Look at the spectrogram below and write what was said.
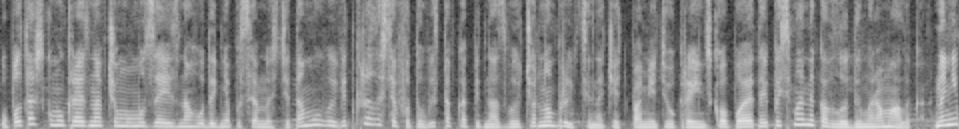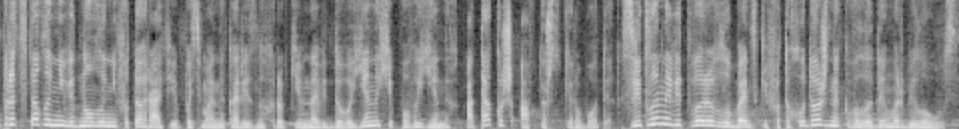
У Полтавському краєзнавчому музеї з нагоди Дня писемності та мови відкрилася фотовиставка під назвою Чорнобривці на честь пам'яті українського поета і письменника Володимира Малика. На ній представлені відновлені фотографії письменника різних років, навіть довоєнних і повоєнних, а також авторські роботи. Світлини відтворив лубенський фотохудожник Володимир Білоус.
